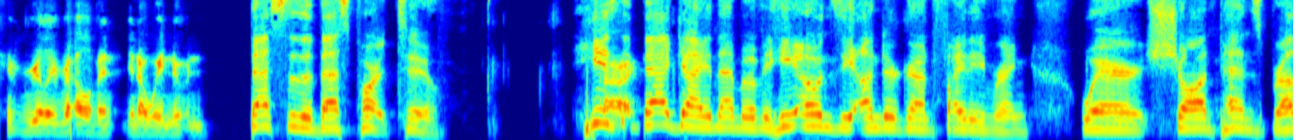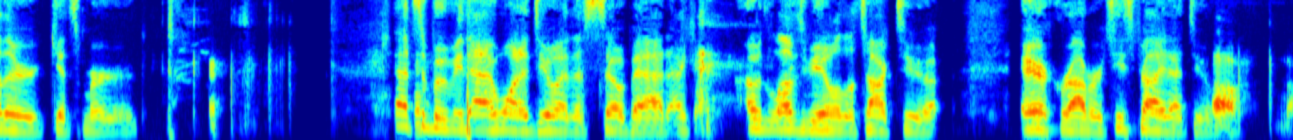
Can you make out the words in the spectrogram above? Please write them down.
really relevant. You know, Wayne Newton. Best of the best part too. He is the bad guy in that movie. He owns the underground fighting ring where Sean Penn's brother gets murdered. That's a movie that I want to do on this so bad. I, I would love to be able to talk to uh, Eric Roberts. He's probably not doing. Oh no.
